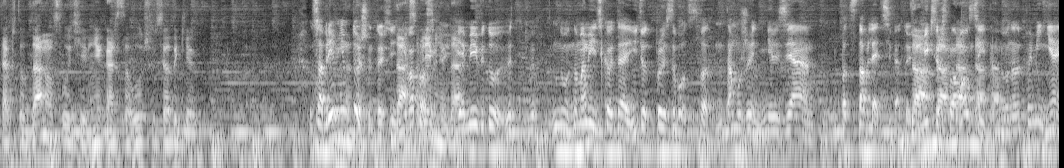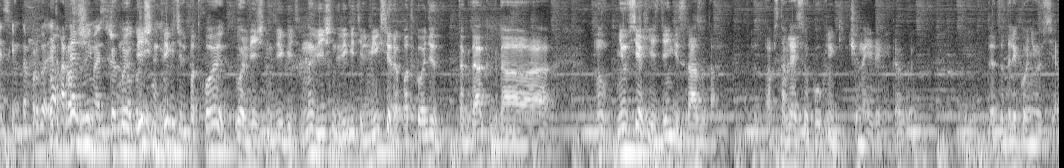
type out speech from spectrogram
Так что в данном случае, мне кажется, лучше все-таки Со временем Ну, точно, то есть да, не вопрос. временем, да. Я имею в виду, э, ну, на моменте, когда идет производство, там уже нельзя подставлять себя. То есть Да, миксер да, сломался, да, и да, ну, да. надо поменять с кем-то. Ну, Это опять просто же, как бы вечный времени. двигатель подходит, ой, вечный двигатель, ну, вечный двигатель миксера подходит тогда, когда, ну, не у всех есть деньги сразу там обставлять свою кухню KitchenAid, как бы. Это далеко не у всех.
